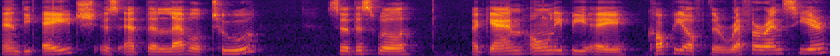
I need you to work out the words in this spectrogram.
and the age is at the level 2. So this will again only be a copy of the reference here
